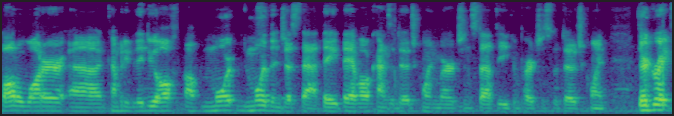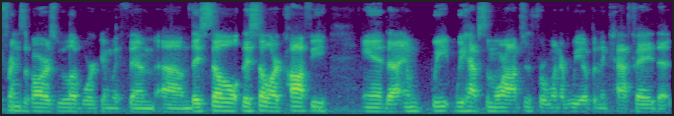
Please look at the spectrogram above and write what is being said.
bottled water uh, company. But they do all, all, more more than just that. They, they have all kinds of Dogecoin merch and stuff that you can purchase with Dogecoin. They're great friends of ours. We love working with them. Um, they sell they sell our coffee, and uh, and we, we have some more options for whenever we open the cafe that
